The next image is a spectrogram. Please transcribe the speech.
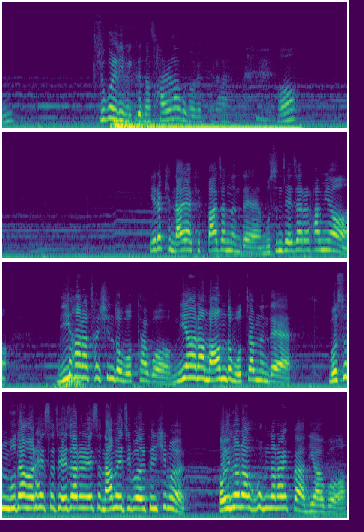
응? 죽을 님 있거든 살라고 노력해라. 어? 이렇게 나약해 빠졌는데 무슨 제자를 하며 니 하나 처신도 못하고 니 하나 마음도 못 잡는데 무슨 무당을 해서 제자를 해서 남의 집을 근심을 의논하고 공론할까 니하고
